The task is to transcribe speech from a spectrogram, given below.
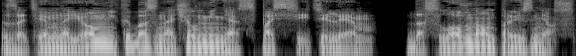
Затем наемник обозначил меня спасителем. Дословно он произнес.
